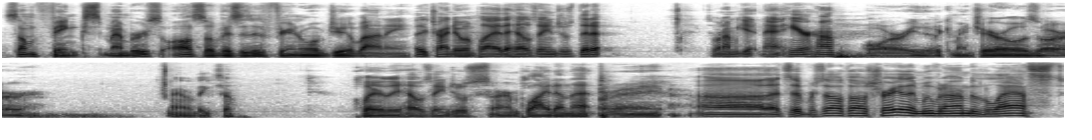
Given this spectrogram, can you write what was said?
Some Finks members also visited the funeral of Giovanni, they trying to imply the Hells Angels did it. That's what I'm getting at here, huh? or either the Comancheros or. I don't think so. Clearly, Hells Angels are implied on that. Right. Uh, that's it for South Australia. Moving on to the last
